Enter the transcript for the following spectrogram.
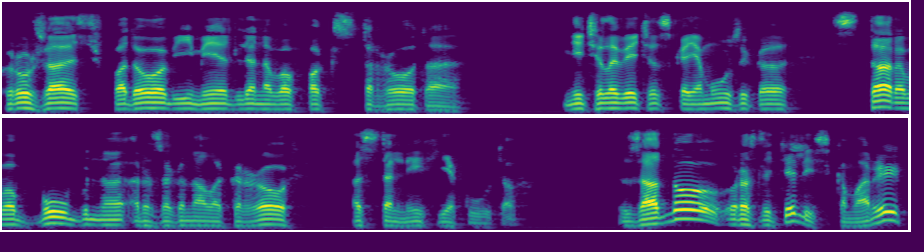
кружась в подобии медленного фокстрота. Нечеловеческая музыка старого бубна разогнала кровь остальных якутов. Заодно разлетелись комары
